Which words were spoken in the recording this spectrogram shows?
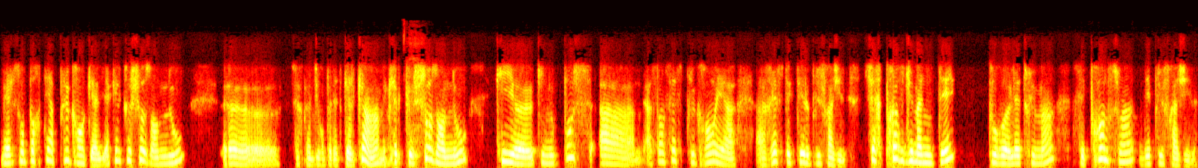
mais elles sont portées à plus grand qu'elles. Il y a quelque chose en nous, certains diront peut-être quelqu'un, hein, mais quelque chose en nous qui, qui nous pousse à, à sans cesse plus grand et à, à respecter le plus fragile. Faire preuve d'humanité, pour euh, l'être humain, c'est prendre soin des plus fragiles.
